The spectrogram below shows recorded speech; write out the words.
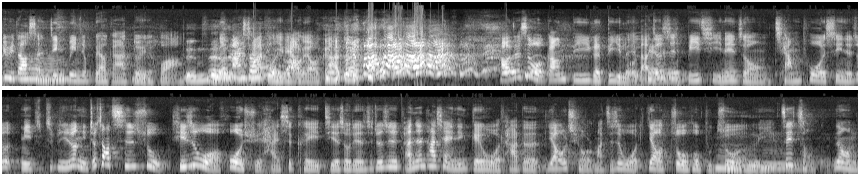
遇到神经病就不要跟他对话，你都拿虾皮聊聊跟他对话。好，这是我刚第一个地雷啦，Okay. 就是比起那种强迫性的，就你比如说你就是要吃素，其实我或许还是可以接受这件事，就是反正他现在已经给我他的要求了嘛，只是我要做或不做而已。嗯、这种那种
